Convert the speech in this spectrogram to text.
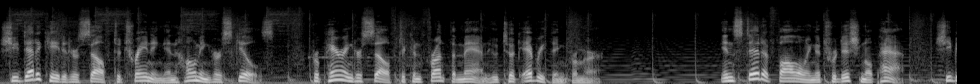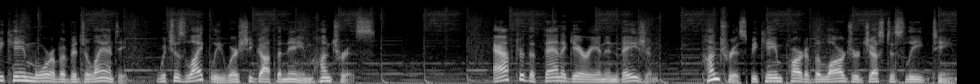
she dedicated herself to training and honing her skills, preparing herself to confront the man who took everything from her. Instead of following a traditional path, she became more of a vigilante, which is likely where she got the name Huntress. After the Thanagarian invasion, Huntress became part of the larger Justice League team.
